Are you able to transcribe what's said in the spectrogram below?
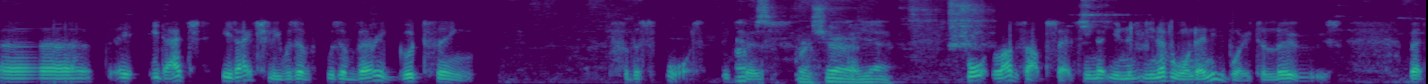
uh, it it, act- it actually was a was a very good thing for the sport because Ups, for sure, yeah, sport loves upsets. You know, you, you never want anybody to lose, but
